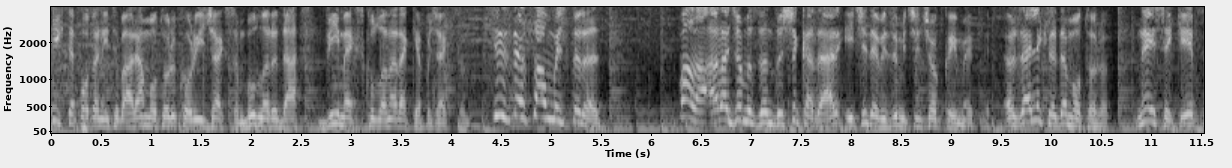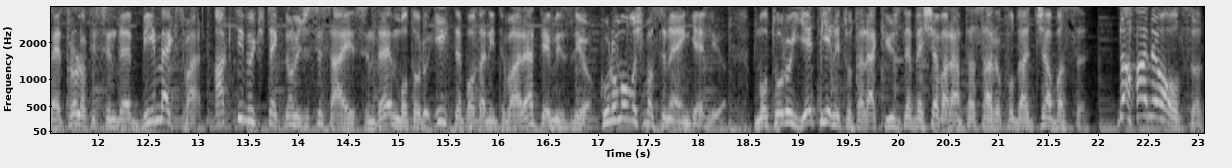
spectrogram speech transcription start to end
İlk depodan itibaren motoru koruyacaksın. Bunları da VMAX kullanarak yapacaksın. Siz de sanmıştınız. Valla aracımızın dışı kadar içi de bizim için çok kıymetli. Özellikle de motoru. Neyse ki petrol ofisinde VMAX var. Aktif 3 teknolojisi sayesinde motoru ilk depodan itibaren temizliyor. Kurum oluşmasını engelliyor. Motoru yepyeni tutarak %5'e varan tasarrufu da cabası. Daha ne olsun?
